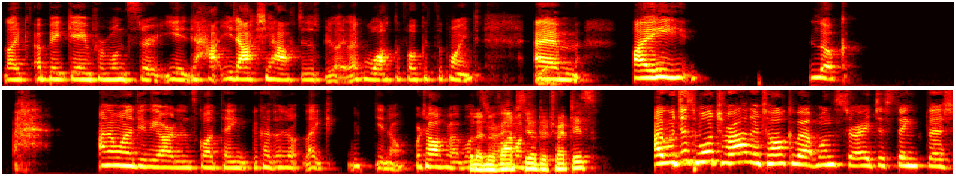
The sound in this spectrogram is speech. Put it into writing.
like a big game for Munster, you'd ha you'd actually have to just be like, like, what the fuck is the point? Yeah. Um, I look, I don't want to do the Ireland squad thing because I don't like, you know, we're talking about Will I Munster. move I'd on to the under 20s? I would just much rather talk about Munster. I just think that,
